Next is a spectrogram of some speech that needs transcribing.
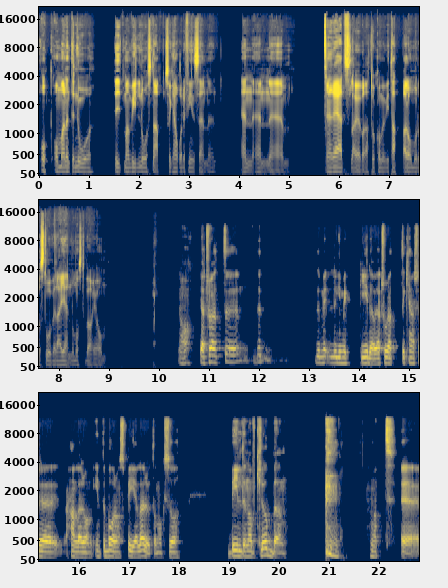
Och om man inte når dit man vill nå snabbt så kanske det finns en, en, en, en, ehm, en rädsla över att då kommer vi tappa dem och då står vi där igen och måste börja om. Ja, jag tror att eh, det, det ligger mycket i det och jag tror att det kanske handlar om, inte bara om spelare utan också bilden av klubben. Att eh,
